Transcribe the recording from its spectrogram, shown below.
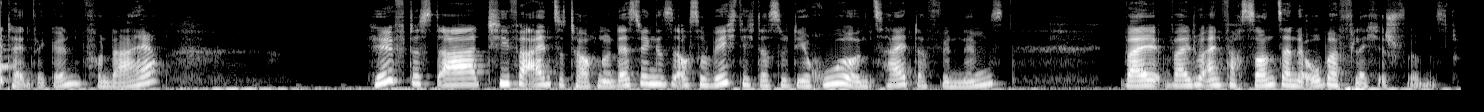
weiterentwickeln, von daher hilft es da, tiefer einzutauchen. Und deswegen ist es auch so wichtig, dass du dir Ruhe und Zeit dafür nimmst, weil, weil du einfach sonst an der Oberfläche schwimmst.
